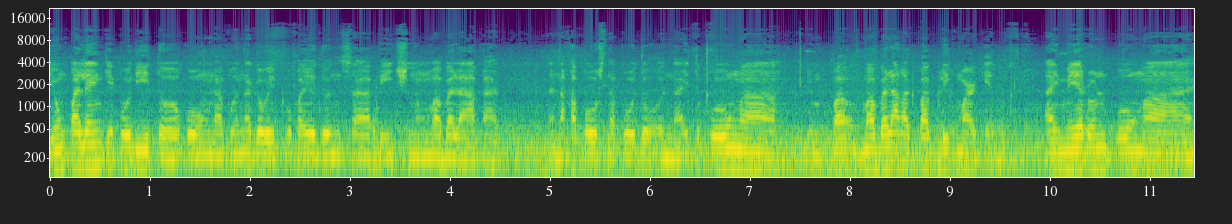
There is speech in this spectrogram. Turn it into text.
yung palengke po dito, kung na po nagawin po kayo dun sa page ng Mabalacat, na nakapost na po doon na ito pong ah, yung pa- Mabalacat Public Market ay meron pong ah,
